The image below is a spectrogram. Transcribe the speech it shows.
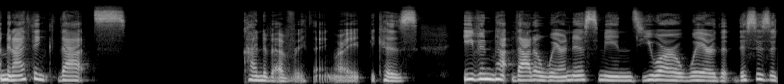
I mean, I think that's kind of everything, right? Because even that- awareness means you are aware that this is a,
